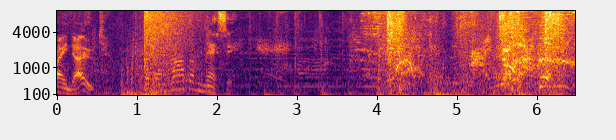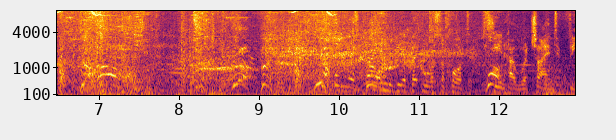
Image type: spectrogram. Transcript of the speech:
Find out, but they're rather messy. I think this plan would be a bit more supportive, seeing how we're trying to free.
